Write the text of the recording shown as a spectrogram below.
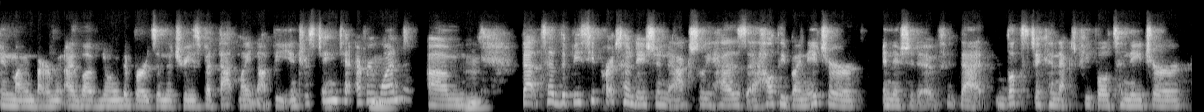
in my environment. I love knowing the birds and the trees, but that might not be interesting to everyone. Mm-hmm. Um, mm-hmm. that said, the BC Parks Foundation actually has a Healthy by Nature initiative that looks to connect people to nature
